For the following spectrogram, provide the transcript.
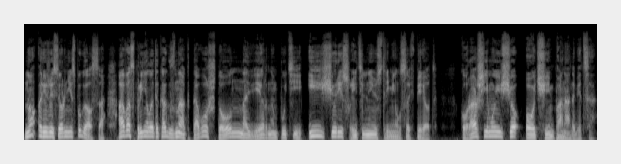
Но режиссер не испугался, а воспринял это как знак того, что он на верном пути и еще решительнее устремился вперед. Кураж ему еще очень понадобится.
